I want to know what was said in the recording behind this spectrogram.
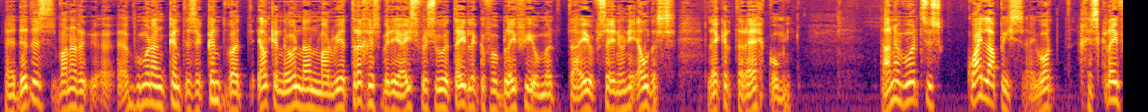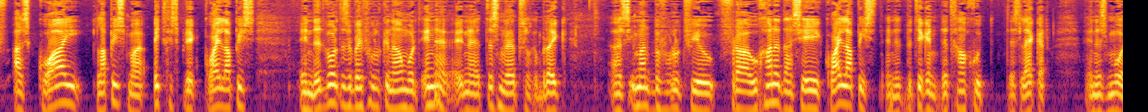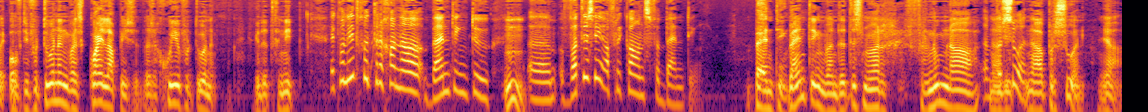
Uh, dit is wanneer 'n uh, boemerangkind is 'n kind wat elke nou en dan maar weer terug is by die huis vir so 'n tydelike verblyfie omdat hy of sy nou nie elders lekker teregkom nie. Dan 'n woord soos kwailappies. Hy word geskryf as kwai lappies maar uitgespreek kwai lappies en dit word as 'n byvoeglike naamwoord en 'n en 'n tussenwerpsel gebruik as iemand byvoorbeeld vir jou vra hoe gaan dit dan sê jy kwai lappies. En dit beteken dit gaan goed. Dis lekker en is mooi. Of die vertoning was kwai lappies. Dit was 'n goeie vertoning. Ek het dit geniet. Ek wil net gou teruggaan na banting toe. Mm. ehm mm. um, wat is die Afrikaans vir banting? Banting. Banting want dit is maar vernoem na 'n persoon. na 'n persoon ja.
